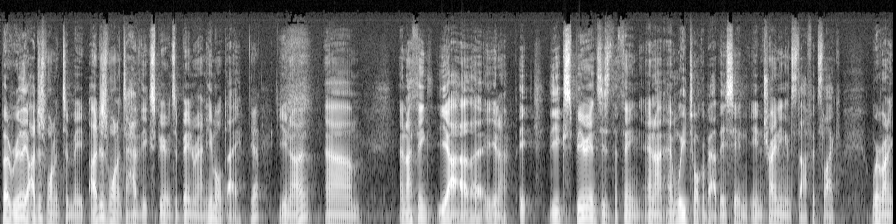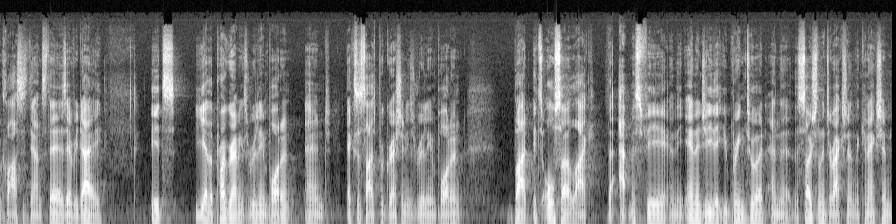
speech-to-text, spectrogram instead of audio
but really, I just wanted to meet. I just wanted to have the experience of being around him all day. Yep. You know. Um, and I think, yeah, uh, you know, it, the experience is the thing. And I, and we talk about this in, in training and stuff. It's like we're running classes downstairs every day. It's, yeah, the programming is really important and exercise progression is really important. But it's also like the atmosphere and the energy that you bring to it and the, the social interaction and the connection.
